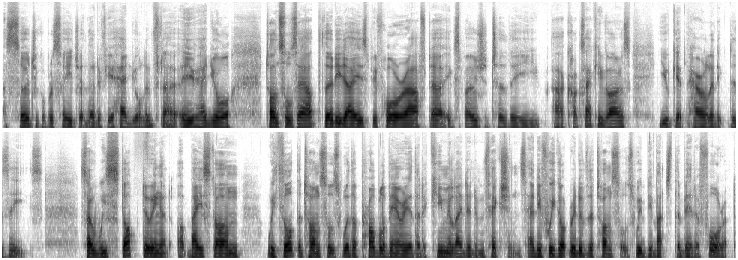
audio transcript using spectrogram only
a surgical procedure that if you had your lymph node, you had your tonsils out 30 days before or after exposure to the uh, Coxsackie virus, you get paralytic disease. So we stopped doing it based on we thought the tonsils were the problem area that accumulated infections, and if we got rid of the tonsils, we'd be much the better for it.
